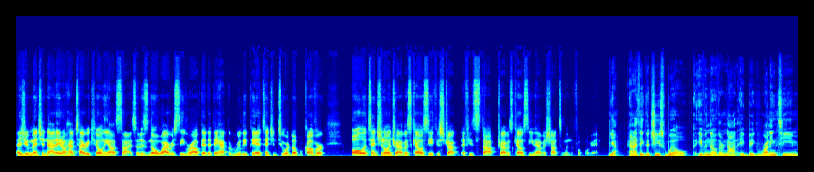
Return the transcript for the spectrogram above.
as you mentioned, now they don't have Tyreek Hill on the outside, so there's no wide receiver out there that they have to really pay attention to or double cover. All attention on Travis Kelce. If you strap, if you stop Travis Kelce, you have a shot to win the football game. Yeah, and I think the Chiefs will, even though they're not a big running team,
